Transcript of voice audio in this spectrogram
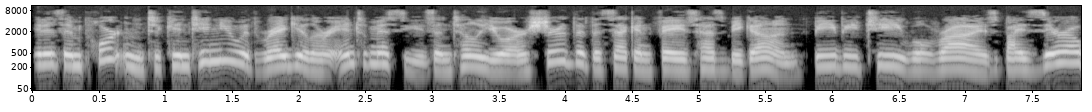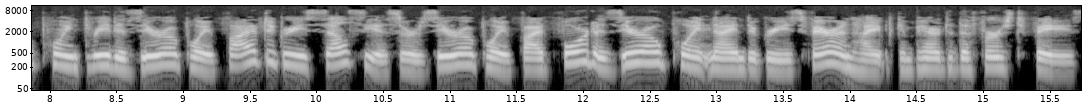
It is important to continue with regular intimacies until you are sure that the second phase has begun. BBT will rise by 0.3 to 0.5 degrees Celsius or 0.54 to 0.9 degrees Fahrenheit compared to the first phase.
